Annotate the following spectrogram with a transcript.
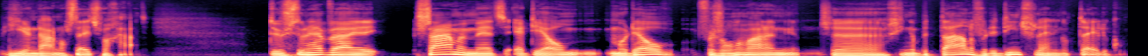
hier en daar nog steeds wel gaat. Dus toen hebben wij samen met RTL een model verzonnen waarin ze gingen betalen voor de dienstverlening op telecom.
